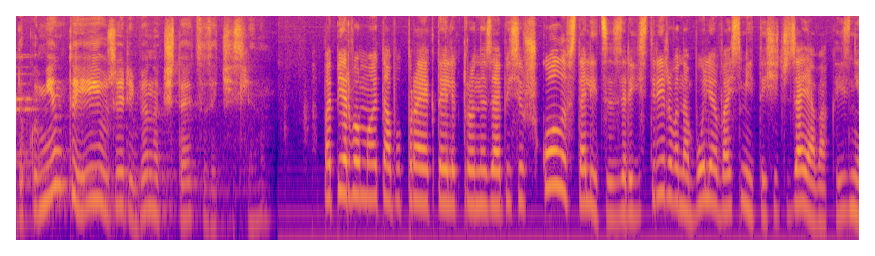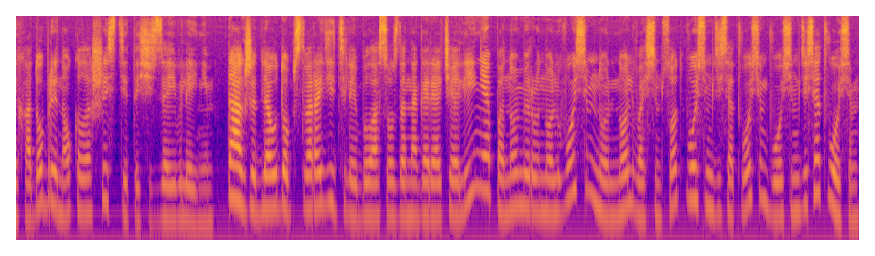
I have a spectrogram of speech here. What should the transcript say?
документы, и уже ребенок считается зачисленным. По первому этапу проекта электронной записи в школы в столице зарегистрировано более 8 тысяч заявок, из них одобрено около 6 тысяч заявлений. Также для удобства родителей была создана горячая линия по номеру 08 00 800 88 88,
